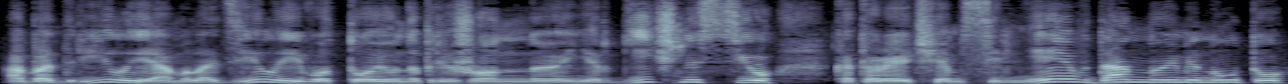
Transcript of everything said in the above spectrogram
ободрило и омолодило его той напряженную энергичностью, которая чем сильнее в данную минуту,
